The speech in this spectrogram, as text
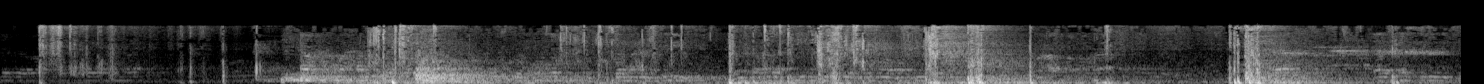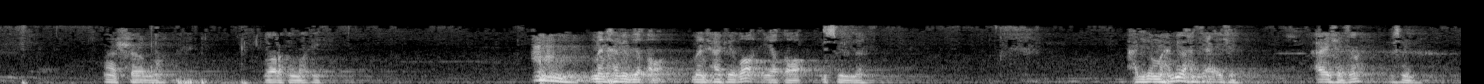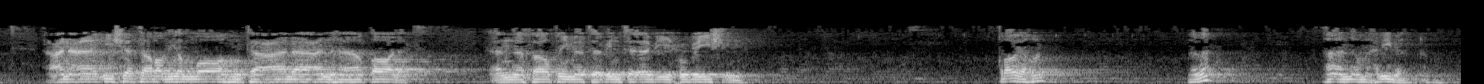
ما شاء الله. بارك الله فيك. من حفظ يقرأ. من حفظ يقرأ. بسم الله. حديث أم حبيبة حديث عائشة. عائشة صح؟ بسم الله. عن عائشة رضي الله تعالى عنها قالت أن فاطمة بنت أبي حبيش اقرأوا يا أخوان. ماذا؟ ها أن أم حبيبة.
